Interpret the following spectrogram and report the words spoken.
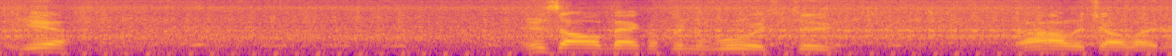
But yeah. And it's all back up in the woods too. I'll holler at y'all later.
